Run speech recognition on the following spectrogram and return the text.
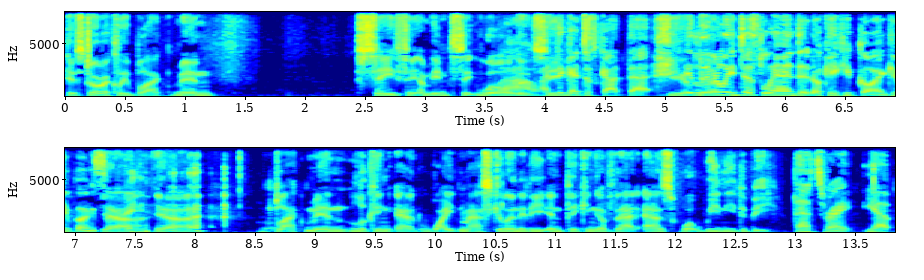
Historically, black men say things. I mean, say, well, wow, see, I think I just got that. It literally yeah. just landed. Okay, keep going, keep going. Sorry. Yeah, yeah. black men looking at white masculinity and thinking of that as what we need to be. That's right. Yep.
